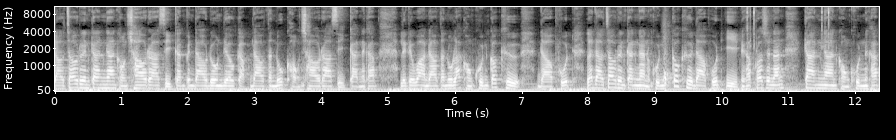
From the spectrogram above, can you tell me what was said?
ดาวเจ้าเรือนการงานของชาวราศีกันเป็นดาวดวงเดียวกับดาวตนุของชาวราศีกันนะครับเรียกได้ว่าดาวตนุรักษ์ของคุณก็คือ ดาวพุธ และดาวเจ้าเรือนการงานของคุณก็คือดาวพุธอีกนะครับเพราะฉะนั้นการงานของคุณนะครับ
